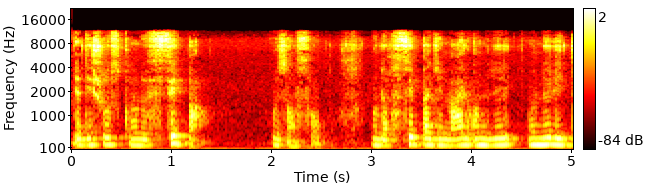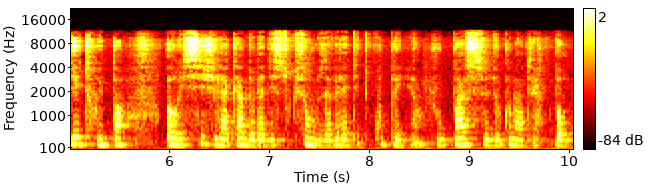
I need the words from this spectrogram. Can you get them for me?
Il y a des choses qu'on ne fait pas enfants. On ne leur fait pas du mal, on ne, les détruit pas. Or ici, j'ai la carte de la destruction, vous avez la tête coupée. Hein. Je vous passe de commentaires. Bon,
